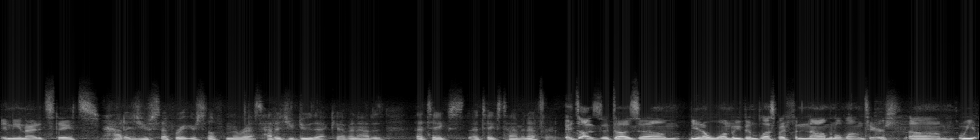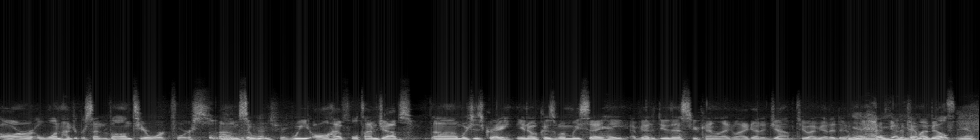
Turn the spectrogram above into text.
in the United States. How did you separate yourself from the rest? How did you do that, Kevin? How does that takes that takes time and effort? It does. It does. Um, you know, one, we've been blessed by phenomenal volunteers. Um, we are a 100% volunteer workforce. Um, so country. we all have full time jobs, um, which is great, you know, because when we say, hey, I've got to do this, you're kind of like, well, I got a job too. I've got to do. Yeah. I've got to pay my bills. Yeah.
